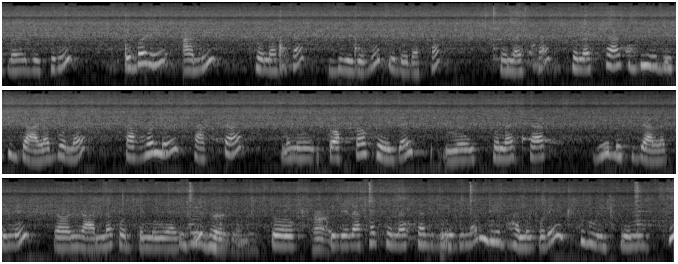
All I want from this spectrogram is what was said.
আপনারা দেখে নিন। এবারে আমি ছোলার শাক দিয়ে দেবো কেটে রাখা ছোলার শাক। ছোলার শাক দিয়ে বেশি জ্বালাবো না তাহলে শাকটা মানে টকটক হয়ে যায়। ছোলার শাক দিয়ে বেশি জ্বালাতে নেই কারণ রান্না করতে নেই আর কি। তো কেটে রাখা ছোলার শাক দিয়ে দিলাম দিয়ে ভালো করে একটু মিশিয়ে নিচ্ছি।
